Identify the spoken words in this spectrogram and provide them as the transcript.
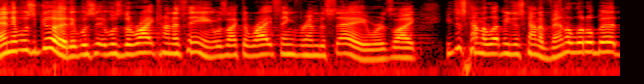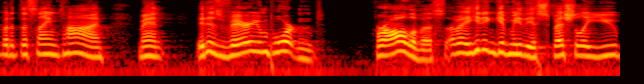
And it was good. It was it was the right kind of thing. It was like the right thing for him to say. Where it's like he just kind of let me just kind of vent a little bit, but at the same time, man, it is very important for all of us. I mean, he didn't give me the especially you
